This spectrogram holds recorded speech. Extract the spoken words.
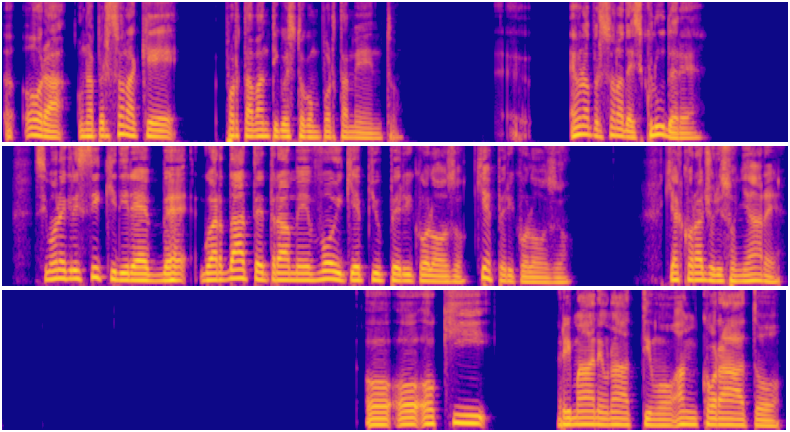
Eh, ora, una persona che porta avanti questo comportamento eh, è una persona da escludere. Simone Cristicchi direbbe: Guardate tra me e voi chi è più pericoloso. Chi è pericoloso? Chi ha il coraggio di sognare? O, o, o chi rimane un attimo ancorato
